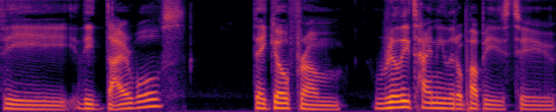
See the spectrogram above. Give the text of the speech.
the the direwolves they go from really tiny little puppies to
